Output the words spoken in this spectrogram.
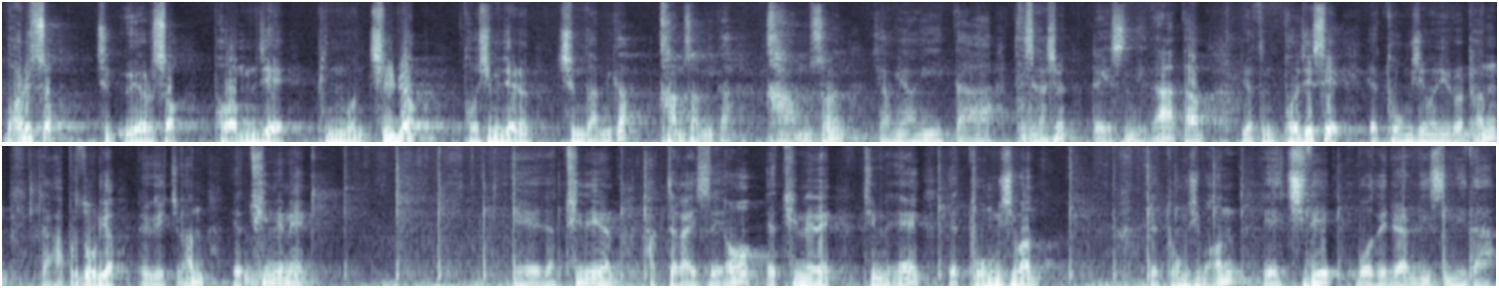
머릿속, 즉 외로서 범죄, 빈곤, 질병, 도시 문제는 증가합니까? 감소합니까? 감소하는 경향이 있다. 이렇게 생각하시면 되겠습니다. 다음, 여튼 버젯의 동심을 이루는, 자, 앞으로도 우리가 배우겠지만, 튀닌의 예, 자, 튀네는 학자가 있어요. 예, 튀네, 튀네, 예, 동심원, 예, 동심원, 예, 지대 모델이라는 게 있습니다.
